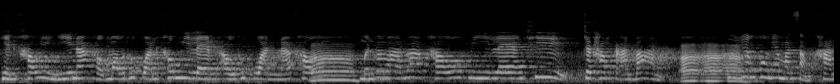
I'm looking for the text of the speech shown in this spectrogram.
เห็นเขาอย่างนี้นะ เขาเมาทุกวันเขามีแรงเอาทุกวันนะเขาอ่า เหมือนประมาณว่าเขามีแรงที่จะทำการบ้าน อ่าอ่าคืออ่า เรื่องพวกเนี้ยมันสำคัญ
